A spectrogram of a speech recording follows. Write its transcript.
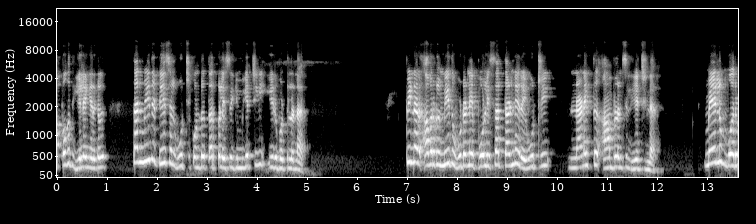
அப்பகுதி இளைஞர்கள் தன் மீது டீசல் ஊற்றிக்கொண்டு தற்கொலை செய்யும் முயற்சியில் ஈடுபட்டுள்ளனர். பின்னர் அவர்கள் மீது உடனே போலீசார் தண்ணீரை ஊற்றி நனைத்து ஆம்புலன்ஸில் ஏற்றினர். மேலும் ஒரு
